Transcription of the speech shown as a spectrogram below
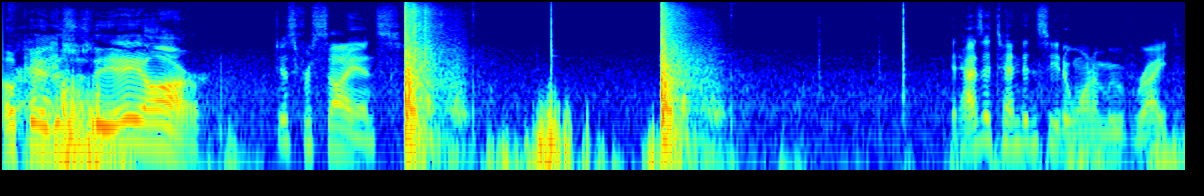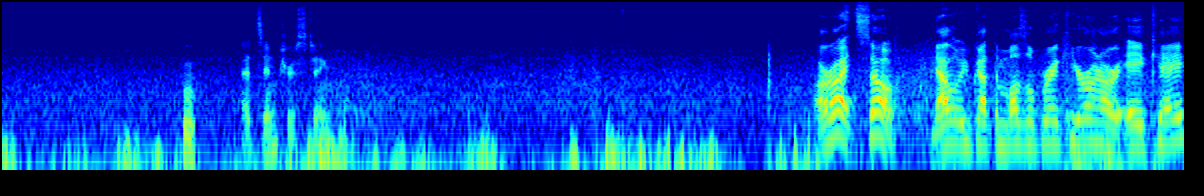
Okay, Alright. this is the AR. Just for science. It has a tendency to want to move right. Hmm. That's interesting. Alright, so now that we've got the muzzle brake here on our AK,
